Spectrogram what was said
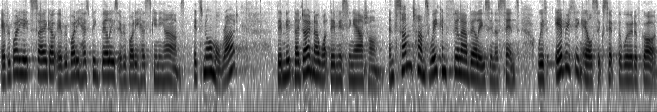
Everybody eats sago, everybody has big bellies, everybody has skinny arms. It's normal, right? They're, they don't know what they're missing out on. And sometimes we can fill our bellies, in a sense, with everything else except the Word of God.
